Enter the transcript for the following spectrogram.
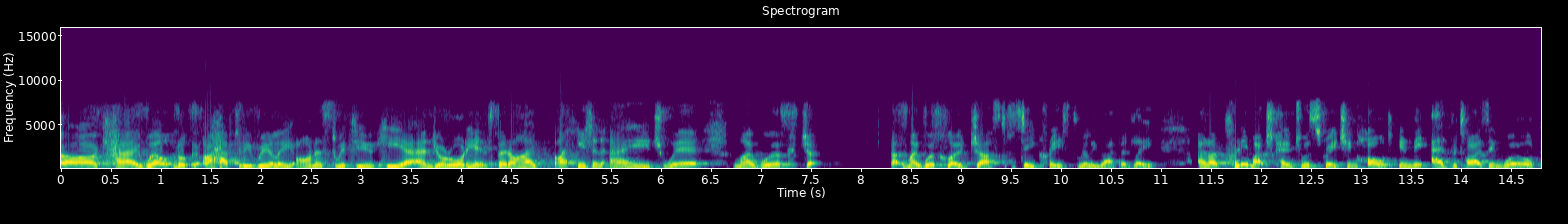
Okay, well, look, I have to be really honest with you here and your audience, but I, I hit an age where my work ju- my workload just decreased really rapidly. And I pretty much came to a screeching halt in the advertising world,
